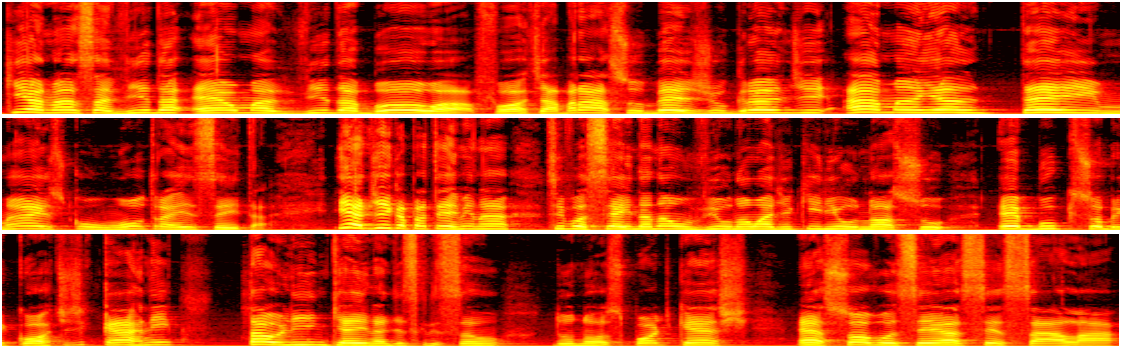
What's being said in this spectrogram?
que a nossa vida é uma vida boa. Forte abraço, beijo grande. Amanhã tem mais com outra receita. E a dica para terminar, se você ainda não viu, não adquiriu o nosso e-book sobre corte de carne, tá o link aí na descrição do nosso podcast. É só você acessar lá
